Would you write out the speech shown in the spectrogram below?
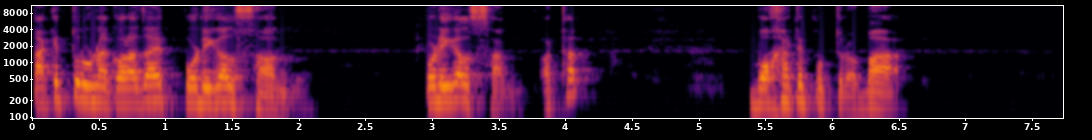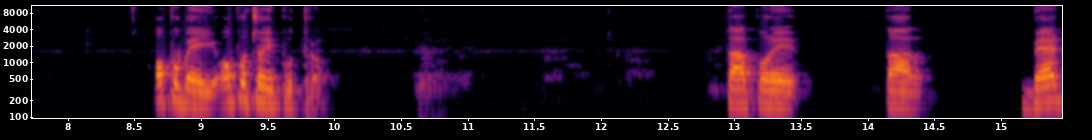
তাকে তুলনা করা যায় পডিগাল সান। পডিগাল সান, অর্থাৎ বখাটে পুত্র বা অপব্যয়ী, অপচয়ী পুত্র। তারপরে তার ব্যাড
